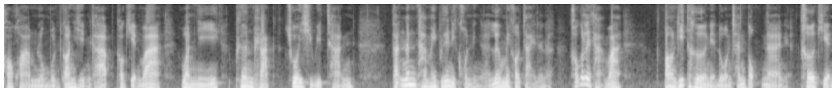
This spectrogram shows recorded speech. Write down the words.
ข้อความลงบนก้อนหินครับเขาเขียนว่าวันนี้เพื่อนรักช่วยชีวิตฉันนั่นทำให้เพื่อนอีกคนหนึ่งเริ่มไม่เข้าใจเลยนะเขาก็เลยถามว่าตอนที่เธอเนี่ยโดนฉันตบหน้าเนี่ยเธอเขียน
